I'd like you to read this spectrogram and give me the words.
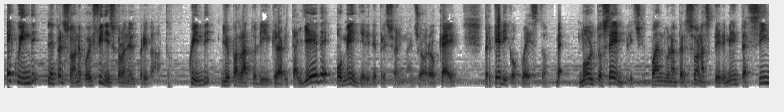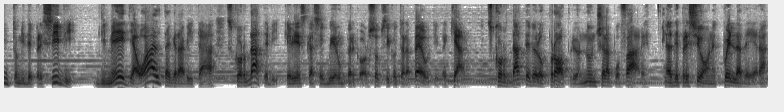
E quindi le persone poi finiscono nel privato. Quindi vi ho parlato di gravità lieve o media di depressione maggiore, ok? Perché dico questo? Beh, molto semplice. Quando una persona sperimenta sintomi depressivi di media o alta gravità, scordatevi che riesca a seguire un percorso psicoterapeutico, è chiaro. Scordatevelo proprio, non ce la può fare. La depressione, quella vera,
